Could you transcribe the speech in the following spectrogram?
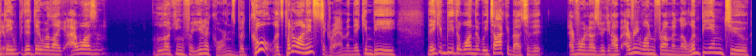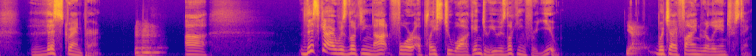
that they that they were like I wasn't looking for unicorns but cool let's put them on Instagram and they can be they can be the one that we talk about so that everyone knows we can help everyone from an Olympian to this grandparent. Mm-hmm. Uh, this guy was looking not for a place to walk into; he was looking for you. Yeah, which I find really interesting.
